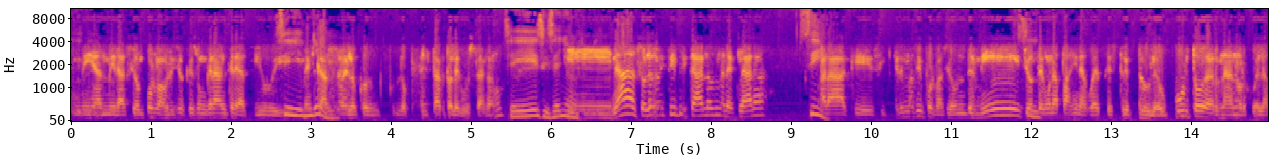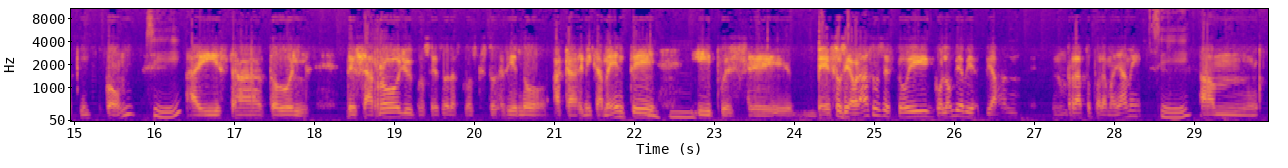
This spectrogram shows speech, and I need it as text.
mi admiración por Mauricio, que es un gran creativo y me encanta verlo con lo que a él tanto le gusta, ¿no? Sí, sí, señor. Y nada, solamente invitarlos, María Clara, Sí. para que si quieren más información de mí, yo tengo una página web que es www.hernanorjuela.com. Sí. Ahí está todo el desarrollo y proceso de las cosas que estoy haciendo académicamente. Y pues eh, besos y abrazos. Estoy en Colombia, vi- viajo en, un rato para Miami. Sí.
